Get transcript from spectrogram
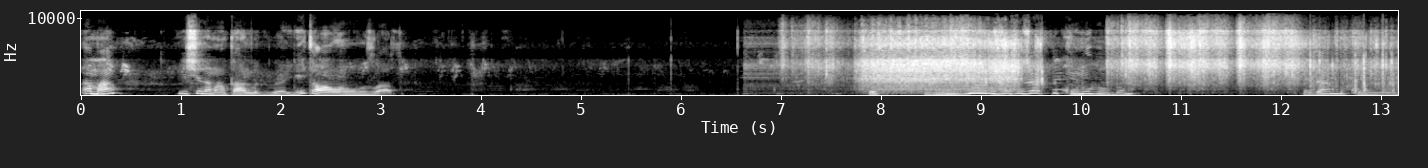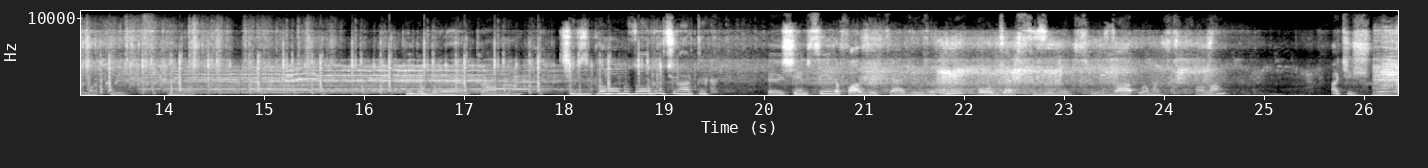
Ama yeşil anahtarlı bir bölgeyi tamamlamamız lazım. Evet, video uzatacak bir konu buldum. Neden bu konuyu buldum yok. Gidin buraya tamam mı? Çift zıplamamız olduğu için artık e, şemsiyeye de fazla ihtiyacımız yok. Olacak süzülmek için, rahatlamak için falan. Açın şurayı.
